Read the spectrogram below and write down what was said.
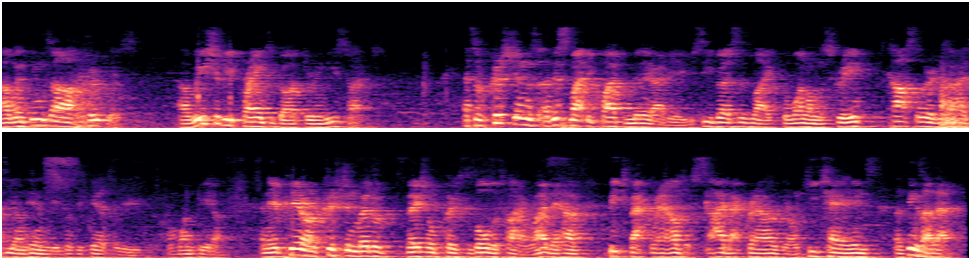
Uh, when things are hopeless, we should be praying to God during these times. And so for Christians, this might be quite a familiar idea. You see verses like the one on the screen, cast all your anxiety on him because he cares for you, from 1 Peter. And they appear on Christian motivational posters all the time, right? They have beach backgrounds or sky backgrounds, they're on keychains, and things like that.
